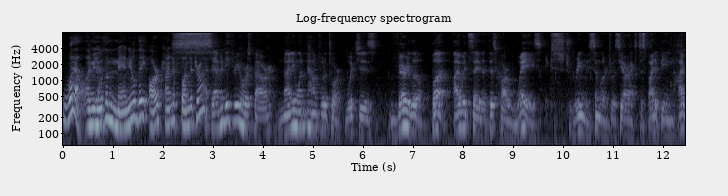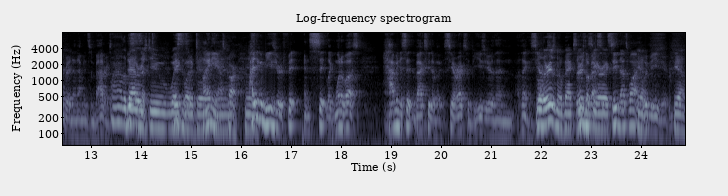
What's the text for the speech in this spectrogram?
well. I mean, Yeah. with a manual, they are kind of fun to drive. 73 horsepower, 91 pound foot of torque, which is very little. But I would say that this car weighs extremely similar to a CRX, despite it being hybrid and having some batteries. Well, the This is batteries do weigh this quite is a bit, Tiny ass yeah, car. yeah. I think it'd be easier to fit and sit like one of us. Having to sit in the backseat of a CRX would be easier than I think. A CRX. Well, there is no backseat There is no in the backseat. CRX. See, that's why Yeah. it would be easier. Yeah.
